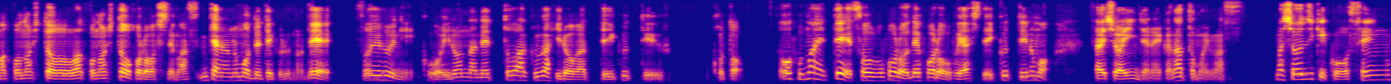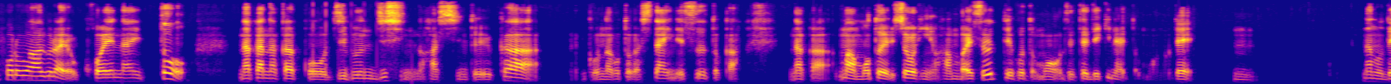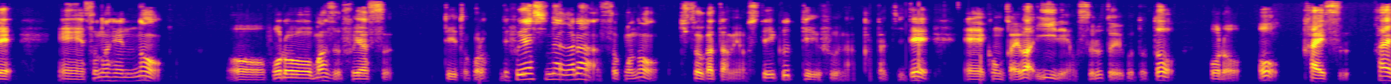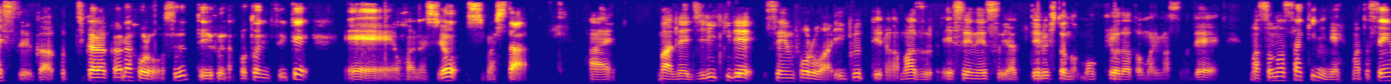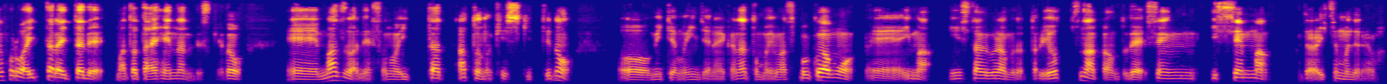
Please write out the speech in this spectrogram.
う。まあ、この人はこの人をフォローしてますみたいなのも出てくるので、そういうふうに、こう、いろんなネットワークが広がっていくっていうことを踏まえて、相互フォローでフォローを増やしていくっていうのも、最初はいいんじゃないかなと思います。まあ、正直、こう、1000フォロワーぐらいを超えないと、なかなかこう、自分自身の発信というか、こんなことがしたいんですとか、なんか、まあ、元より商品を販売するっていうことも絶対できないと思うので、うん。なので、えー、その辺のフォローをまず増やすっていうところ。で、増やしながら、そこの基礎固めをしていくっていう風な形で、えー、今回はいい例をするということと、フォローを返す。返すというか、こっちからからフォローをするっていう風なことについて、えー、お話をしました。はい。まあね、自力で1000フォロワー行くっていうのが、まず SNS やってる人の目標だと思いますので、まあその先にね、また1000フォロワー行ったら行ったで、また大変なんですけど、えー、まずはね、その行った後の景色っていうのを見てもいいんじゃないかなと思います。僕はもう、えー、今、インスタグラムだったら4つのアカウントで1000、万、だから1000万じゃないわ。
